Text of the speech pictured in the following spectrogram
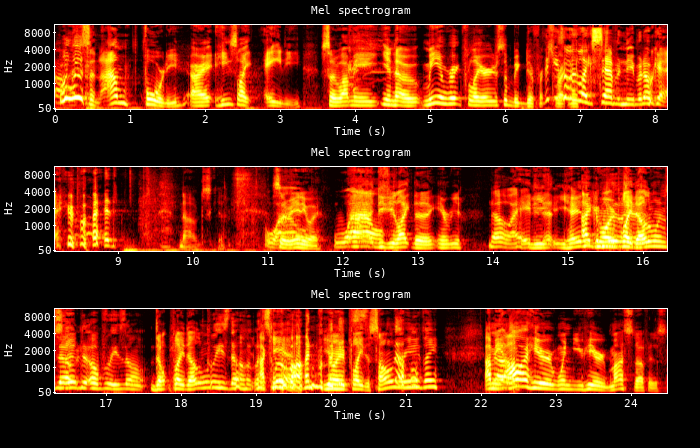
Well, listen, I'm 40. All right, he's like 80. So I mean, you know, me and Ric Flair is a big I difference. think he's right only now. like 70, but okay. but no, I'm just kidding. Wow. So anyway, Wow. uh, did you like the interview? no, I hated You- it. you hated I it? You want to play the other one instead? No, no, oh, please don't. Don't play the other one. Please don't. Let's I can. move on. You want to play the song or anything? I mean, No. all I hear when you hear my stuff is.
